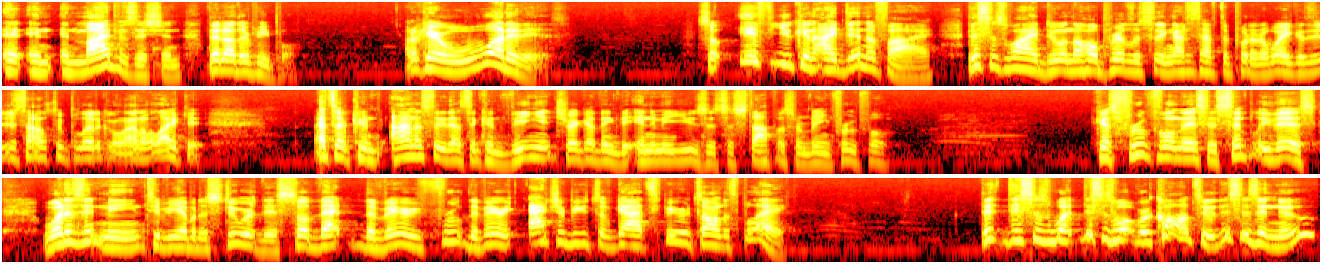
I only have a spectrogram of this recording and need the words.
in, in, in my position than other people. I don't care what it is. So if you can identify, this is why doing the whole privilege thing, I just have to put it away because it just sounds too political and I don't like it. That's a, honestly, that's a convenient trick I think the enemy uses to stop us from being fruitful. Because fruitfulness is simply this what does it mean to be able to steward this so that the very fruit, the very attributes of God's Spirit's on display? This, this, is what, this is what we're called to. This isn't new.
